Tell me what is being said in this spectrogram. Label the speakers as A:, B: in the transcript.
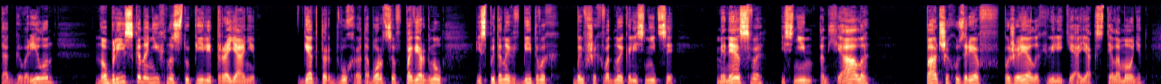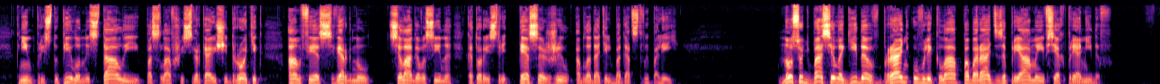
A: Так говорил он, но близко на них наступили трояне. Гектор двух ротоборцев повергнул, испытанных в битвах, бывших в одной колеснице, Менесва и с ним Анхиала, падших узрев, пожалел их великий Аякс Теламонит. К ним приступил он и стал, и, пославший сверкающий дротик, Амфия свергнул Селагова сына, который средь Песа жил обладатель богатств и полей. Но судьба Селагида в брань увлекла поборать за и всех Приамидов.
